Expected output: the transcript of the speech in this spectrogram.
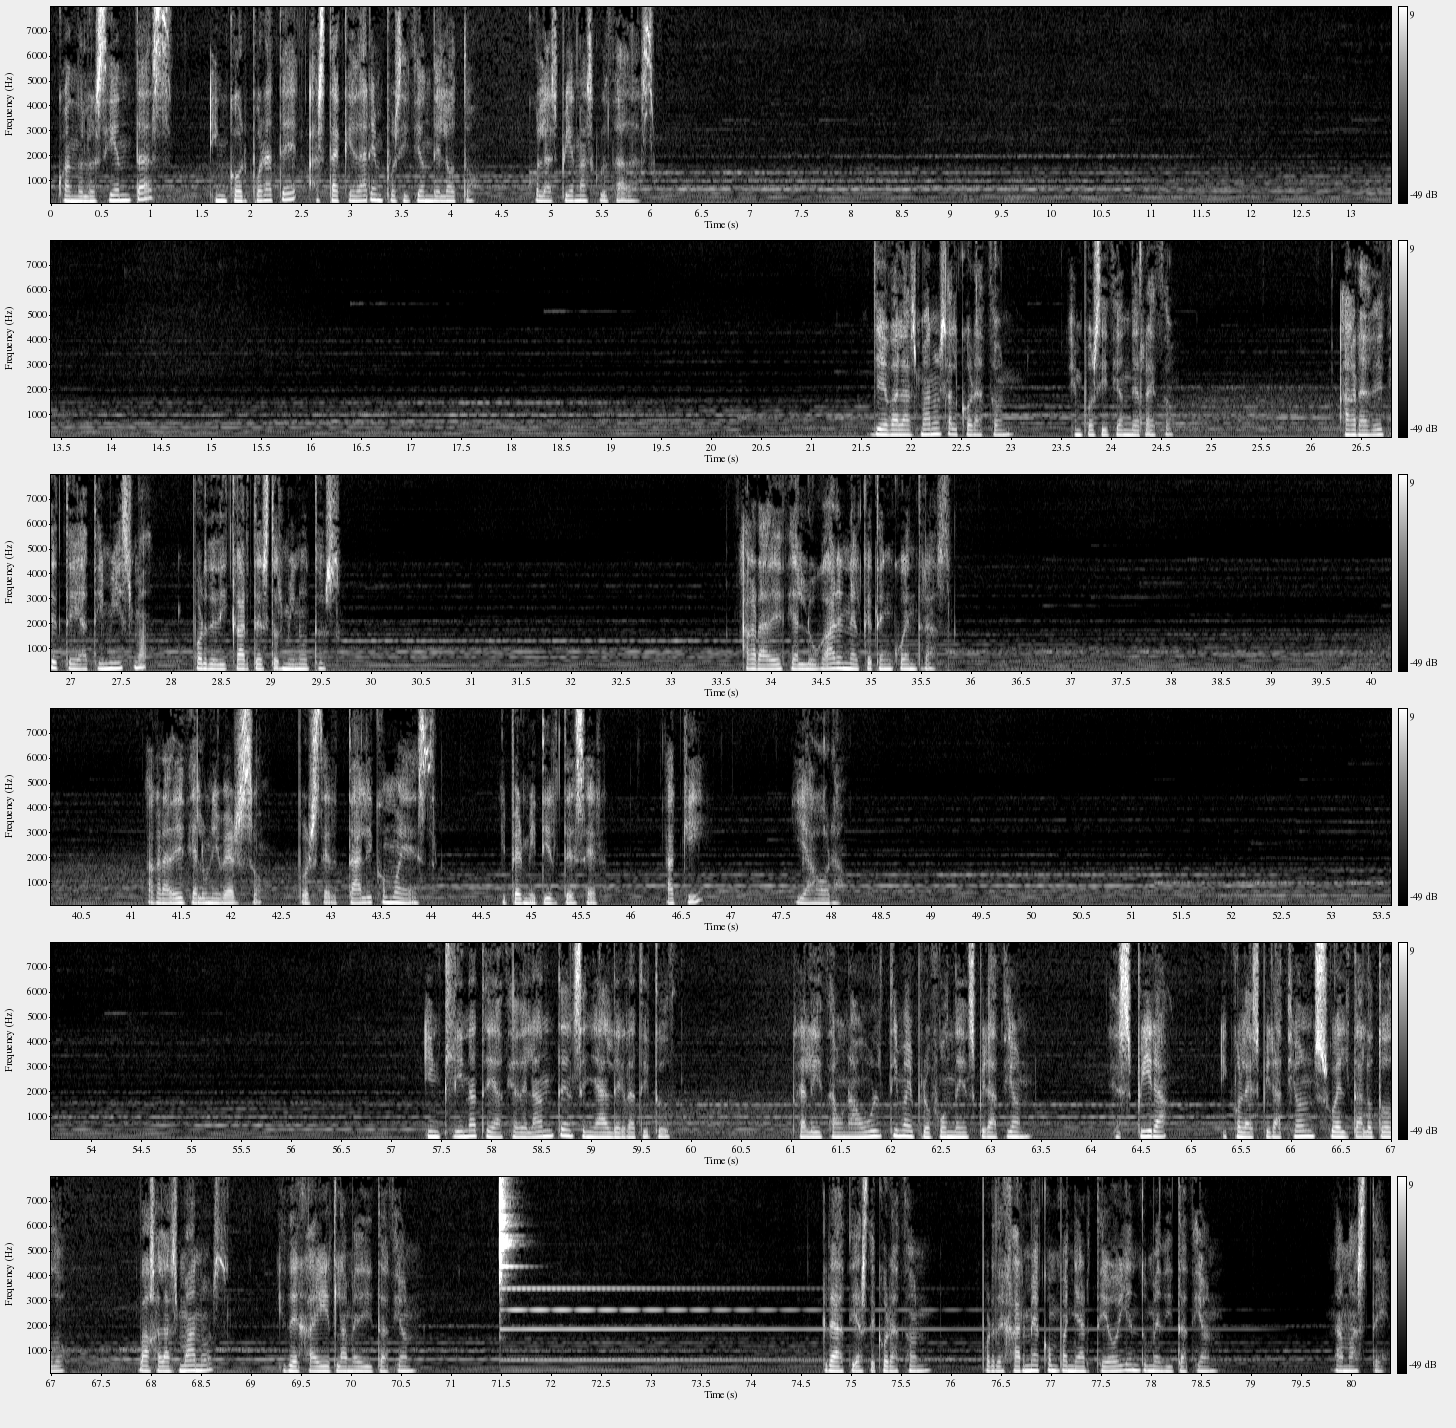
Cuando lo sientas, incorpórate hasta quedar en posición de loto, con las piernas cruzadas. Lleva las manos al corazón en posición de rezo. Agradecete a ti misma por dedicarte estos minutos. Agradece al lugar en el que te encuentras. Agradece al universo por ser tal y como es y permitirte ser aquí y ahora. Inclínate hacia adelante en señal de gratitud. Realiza una última y profunda inspiración. Expira y con la expiración suéltalo todo. Baja las manos y deja ir la meditación. Gracias de corazón por dejarme acompañarte hoy en tu meditación. Namaste.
